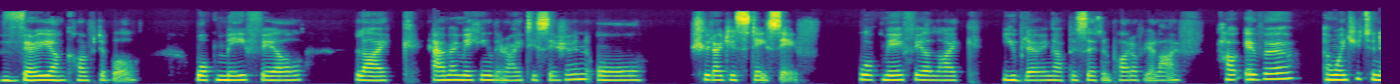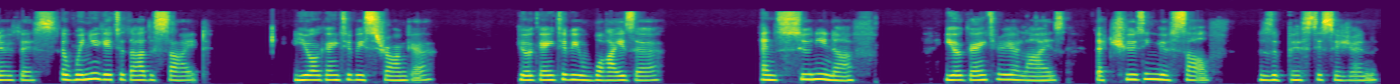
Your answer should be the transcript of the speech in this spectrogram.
very uncomfortable, what may feel like, am I making the right decision or should I just stay safe? What may feel like you blowing up a certain part of your life. However, I want you to know this that when you get to the other side, you are going to be stronger, you're going to be wiser, and soon enough, you're going to realize that choosing yourself was the best decision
